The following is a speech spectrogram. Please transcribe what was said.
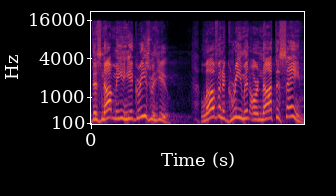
does not mean he agrees with you. Love and agreement are not the same.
